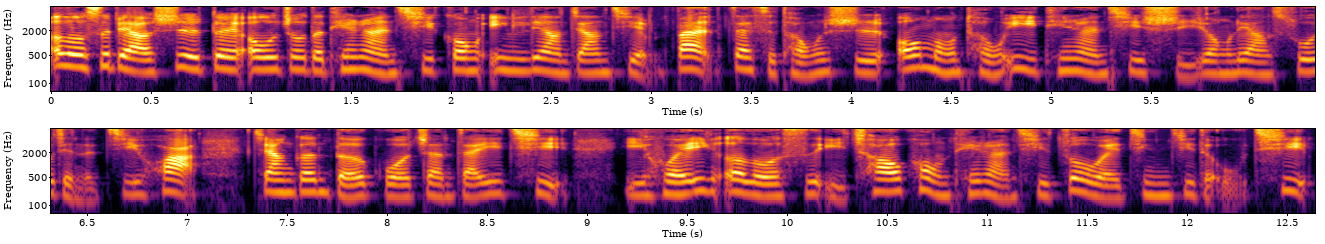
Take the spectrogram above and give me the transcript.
俄罗斯表示，对欧洲的天然气供应量将减半。在此同时，欧盟同意天然气使用量缩减的计划，将跟德国站在一起，以回应俄罗斯以操控天然气作为经济的武器。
